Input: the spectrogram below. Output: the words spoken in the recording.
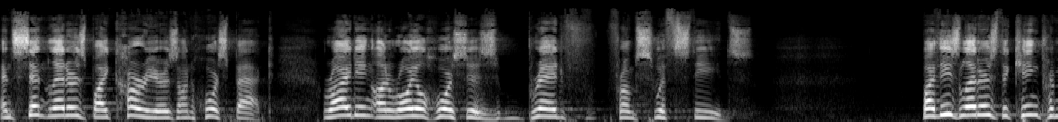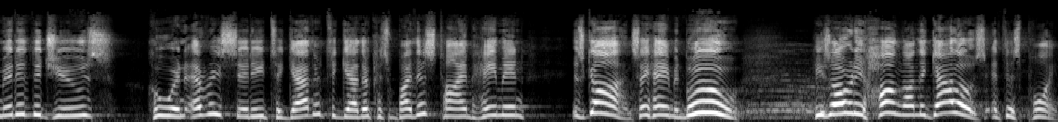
and sent letters by couriers on horseback, riding on royal horses, bred f- from swift steeds. By these letters, the king permitted the Jews who were in every city to gather together, because by this time, Haman is gone. Say Haman, boo! He's already hung on the gallows at this point.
